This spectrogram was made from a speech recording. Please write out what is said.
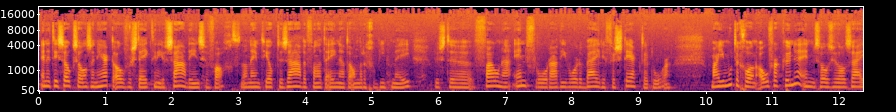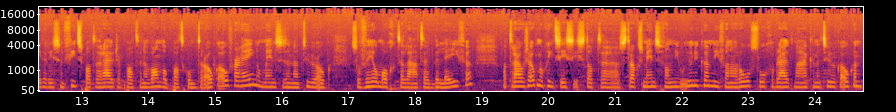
En het is ook zo als een hert oversteekt en die heeft zaden in zijn vacht. Dan neemt hij ook de zaden van het een naar het andere gebied mee. Dus de fauna en flora die worden beide versterkt erdoor. Maar je moet er gewoon over kunnen. En zoals u al zei, er is een fietspad, een ruiterpad en een wandelpad komt er ook overheen. Om mensen de natuur ook zoveel mogelijk te laten beleven. Wat trouwens ook nog iets is, is dat eh, straks mensen van Nieuw Unicum die van een rolstoel gebruik maken. Natuurlijk ook een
